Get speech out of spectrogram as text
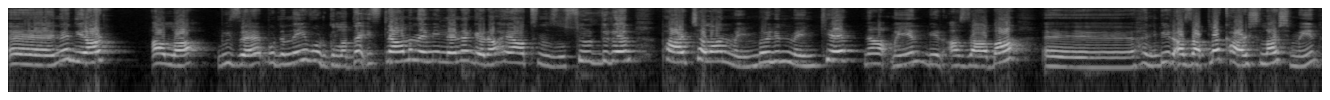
ee, ne diyor? Allah bize burada neyi vurguladı? İslam'ın emirlerine göre hayatınızı sürdürün, parçalanmayın, bölünmeyin ki ne yapmayın? Bir azaba, ee, hani bir azapla karşılaşmayın.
